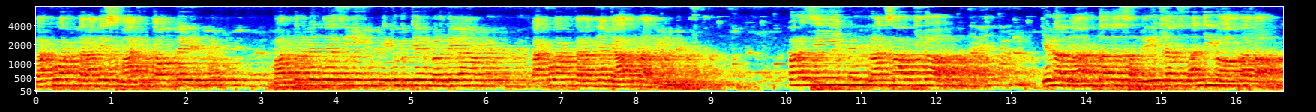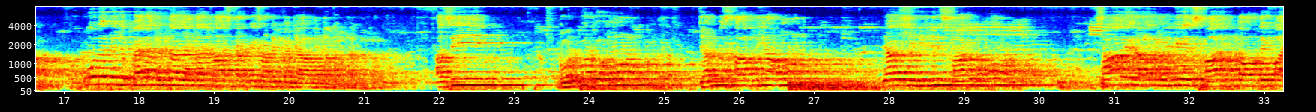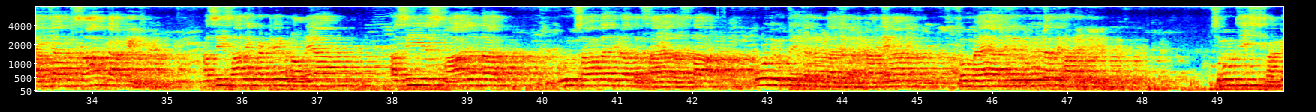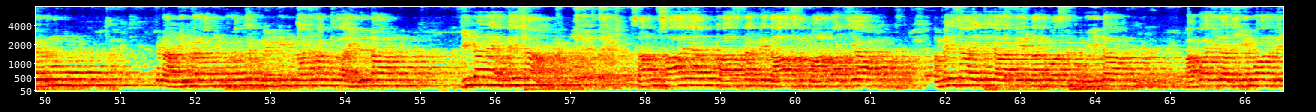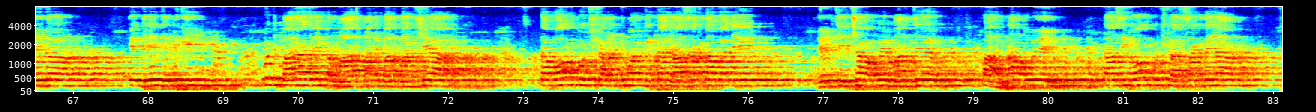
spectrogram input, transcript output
ਵੱਖ-ਵੱਖ ਤਰ੍ਹਾਂ ਦੇ ਸਮਾਜਿਕ ਤੌਰ ਤੇ ਵਰਤਣ ਵਿੱਚ ਅਸੀਂ ਇੱਕ ਦੂਜੇ ਨੂੰ ਮਿਲਦੇ ਹਾਂ, ਵੱਖ-ਵੱਖ ਤਰ੍ਹਾਂ ਦੀਆਂ ਯਾਦ ਬਰਾਦਰੀਆਂ ਨੇ ਪਰ ਅਸੀਂ ਗੁਰੂ ਗ੍ਰੰਥ ਸਾਹਿਬ ਜੀ ਦਾ ਜਿਹੜਾ ਮਾਨਵਤਾ ਦਾ ਸੰਦੇਸ਼ ਹੈ ਸਾਂਝੀਵਾਲਤਾ ਦਾ, ਉਹਦੇ ਤੇ ਜੋ ਪਹਿਰਾ ਦਿੱਤਾ ਜਾਂਦਾ ਖਾਸ ਕਰਕੇ ਸਾਡੇ ਪੰਜਾਬ ਦੇ ਵਿੱਚ ਅਸੀਂ ਗੁਰਪੁਰਬ ਹੋਣ, ਜਨਮ ਸ਼ਤਾਬਦੀਆਂ ਹੋਣ ਜਾਂ ਸ਼ਹੀਦੀ ਸਮਾਗਮ ਸਾਰੇ ਰਲ ਮਿਲ ਕੇ ਸਮਾਜਿਕ ਤੌਰ ਤੇ ਭਾਈਚਾਰਕ ਸਾਂਝ ਕਰਕੇ ਅਸੀਂ ਸਾਰੇ ਇਕੱਠੇ ਬਣਾਉਂਦੇ ਆ ਅਸੀਂ ਇਹ ਸਮਾਜ ਦਾ, ਗੁਰੂ ਸਾਹਿਬ ਦਾ ਜਿਹੜਾ ਦਰਸਾਇਆ ਰਸਤਾ, ਉਹਦੇ ਉੱਤੇ ਚੱਲਣ ਦਾ ਯਤਨ ਕਰਦੇ ਆ ਸੋ ਮੈਂ ਅੱਜ ਦੇ ਪਵਿੱਤਰ ਦਿਹਾੜੇ ਤੇ ਸਮੁੱਚੀ ਸੰਗਤ ਨੂੰ ਕਢਾਣੀ ਕਲਾ ਦੀ ਪ੍ਰਬੰਧਕ ਕਮੇਟੀ ਨੂੰ ਲੱਖ ਲੱਖ ਵਧਾਈ ਦਿੰਦਾ ਜਿਨ੍ਹਾਂ ਨੇ ਹਮੇਸ਼ਾ ਸਾਨੂੰ ਸਾਰਿਆਂ ਨੂੰ ਖਾਸ ਕਰਕੇ ਦਾਸ ਨੂੰ ਮਾਣ ਬਖਸ਼ਿਆ ਹਮੇਸ਼ਾ ਇੱਥੇ ਆ ਕੇ ਨਤਮਸਤਕ ਹੋਈਦਾ, ਬਾਬਾ ਜੀ ਦਾ ਆਸ਼ੀਰਵਾਦ ਲਈਦਾ ਕਿ ਜੇ ਜ਼ਿੰਦਗੀ ਕੁਝ ਮਹਾਰਾਜ ਨੇ ਪਰਮਾਤਮਾ ਨੇ ਬਲ ਬਖਸ਼ਿਆ, ਤਾਂ ਬਹੁਤ ਕੁਝ ਕਰਨ ਨੂੰ ਆ ਕੀਤਾ ਜਾ ਸਕਦਾ ਵਾ ਜੇ ਦਿਲ 'ਚ ਇੱਛਾ ਹੋਵੇ, ਮਨ 'ਚ ਭਾਵਨਾ ਹੋਵੇ, ਤਾਂ ਅਸੀਂ ਬਹੁਤ ਕੁਝ ਕਰ ਸਕਦੇ ਆ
